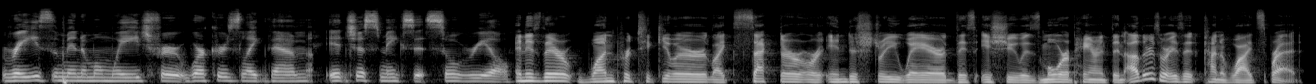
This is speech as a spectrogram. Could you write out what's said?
raise the minimum wage for workers like them. It just makes it so real. And is there one particular like sector or industry where this issue is more apparent than others or is it kind of widespread?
